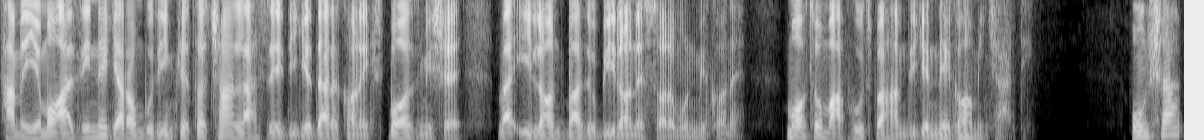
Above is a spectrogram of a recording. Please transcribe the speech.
همه ما از این نگران بودیم که تا چند لحظه دیگه در کانکس باز میشه و ایلان بد و بیراه نثارمون می‌کنه. مات و مبهوت به هم دیگه نگاه می‌کردیم. اون شب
